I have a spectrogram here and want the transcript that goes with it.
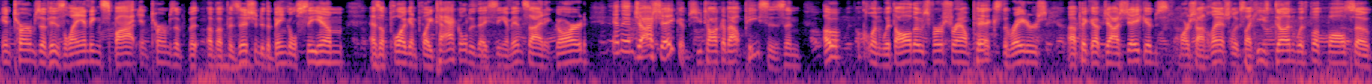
in terms of his landing spot, in terms of, of a position. Do the Bengals see him as a plug and play tackle? Do they see him inside at guard? And then Josh Jacobs. You talk about pieces. And Oakland, with all those first round picks, the Raiders uh, pick up Josh Jacobs. Marshawn Lynch looks like he's done with football. So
